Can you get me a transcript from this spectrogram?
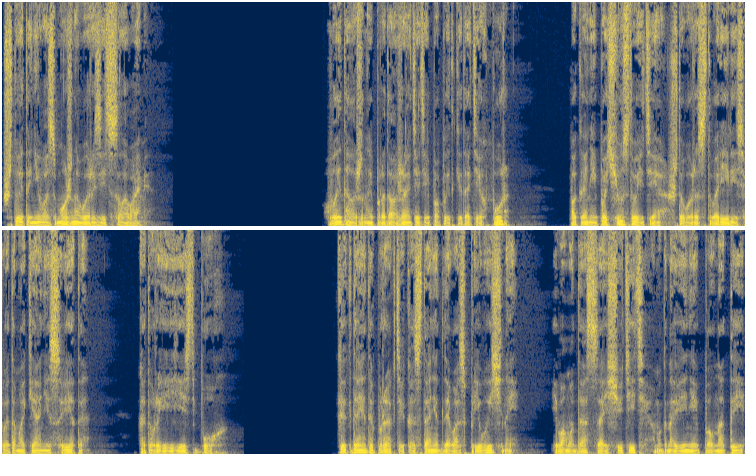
что это невозможно выразить словами. Вы должны продолжать эти попытки до тех пор, пока не почувствуете, что вы растворились в этом океане света, который и есть Бог. Когда эта практика станет для вас привычной, и вам удастся ощутить мгновение полноты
